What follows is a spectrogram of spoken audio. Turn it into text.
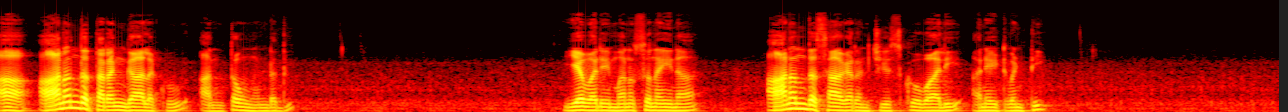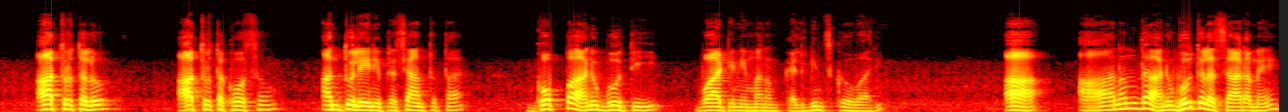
ఆ ఆనంద తరంగాలకు అంతం ఉండదు. ఎవరి మనసునైనా ఆనంద సాగరం చేసుకోవాలి అనేటువంటి ఆతృతలో ఆతృత కోసం అంతులేని ప్రశాంతత గొప్ప అనుభూతి వాటిని మనం కలిగించుకోవాలి. ఆ ఆనంద అనుభూతుల సారమే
